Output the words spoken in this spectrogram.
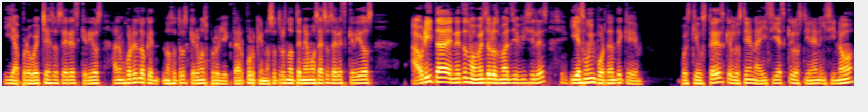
y aprovecha a esos seres queridos. A lo mejor es lo que nosotros queremos proyectar porque nosotros no tenemos a esos seres queridos ahorita, en estos momentos Sí. los más difíciles. Sí. Y es muy importante que, pues que ustedes que los tienen ahí, si es que los tienen, y si no,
